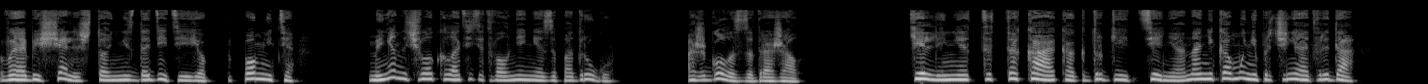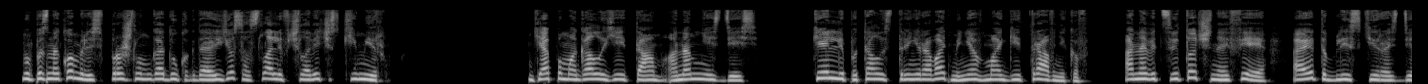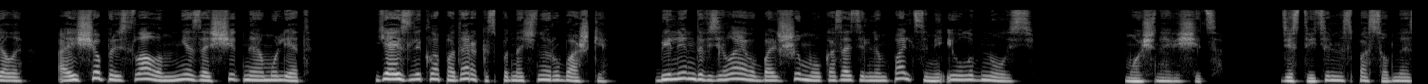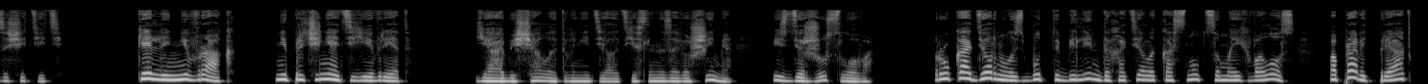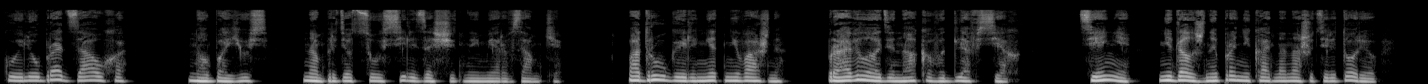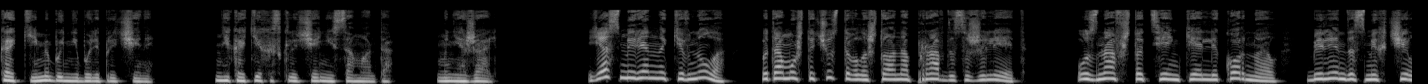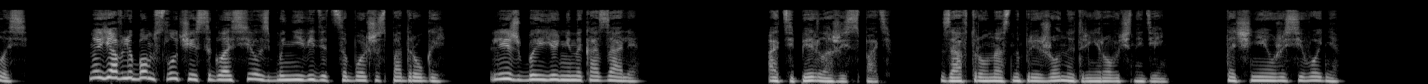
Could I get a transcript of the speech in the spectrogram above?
Вы обещали, что не сдадите ее, помните? Меня начало колотить от волнения за подругу. Аж голос задрожал. Келли не такая, как другие тени. Она никому не причиняет вреда. Мы познакомились в прошлом году, когда ее сослали в человеческий мир. Я помогала ей там, она мне здесь. Келли пыталась тренировать меня в магии травников. Она ведь цветочная фея, а это близкие разделы. А еще прислала мне защитный амулет. Я извлекла подарок из-под ночной рубашки. Белинда взяла его большим и указательным пальцами и улыбнулась. Мощная вещица. Действительно способная защитить. Келли не враг. Не причиняйте ей вред. Я обещала этого не делать, если назовешь имя, и сдержу слово. Рука дернулась, будто Белинда хотела коснуться моих волос, поправить прядку или убрать за ухо. Но, боюсь, нам придется усилить защитные меры в замке. Подруга или нет, неважно. Правила одинаковы для всех. Тени не должны проникать на нашу территорию, какими бы ни были причины. Никаких исключений, Саманта. Мне жаль. Я смиренно кивнула, потому что чувствовала, что она правда сожалеет. Узнав, что тень Келли Корнуэлл, Белинда смягчилась. Но я в любом случае согласилась бы не видеться больше с подругой, лишь бы ее не наказали. А теперь ложись спать. Завтра у нас напряженный тренировочный день. Точнее, уже сегодня.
